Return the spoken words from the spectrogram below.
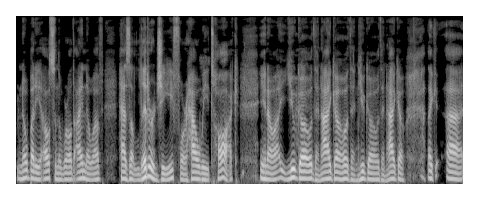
Nobody else in the world I know of has a liturgy for how we talk. You know, you go, then I go, then you go, then I go. Like, uh,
